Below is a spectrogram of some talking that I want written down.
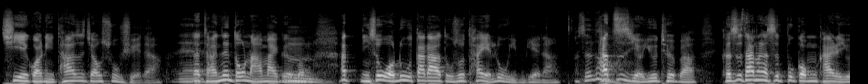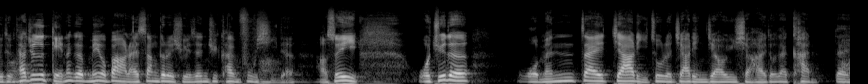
企业管理，他是教数学的，那反正都拿麦克风。啊，你说我录大大读书，他也录影片啊，他自己有 YouTube 啊，可是他那个是不公开的 YouTube，他就是给那个没有办法来上课的学生去看复习的啊，所以我觉得。我们在家里做的家庭教育，小孩都在看，对，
